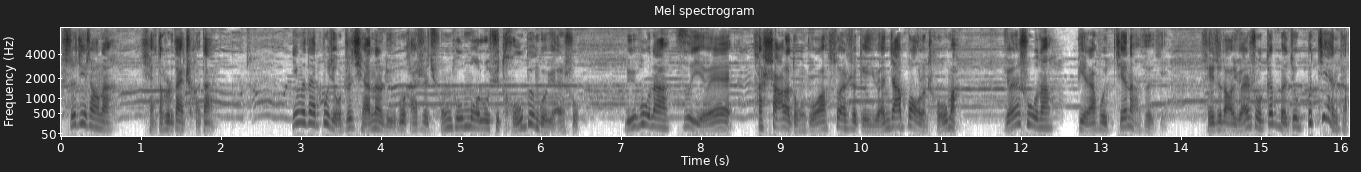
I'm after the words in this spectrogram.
实际上呢，也都是在扯淡。因为在不久之前呢，吕布还是穷途末路去投奔过袁术，吕布呢，自以为他杀了董卓，算是给袁家报了仇嘛。袁术呢？必然会接纳自己，谁知道袁术根本就不见他，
